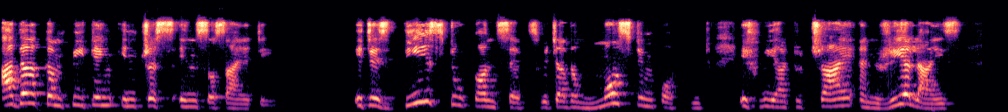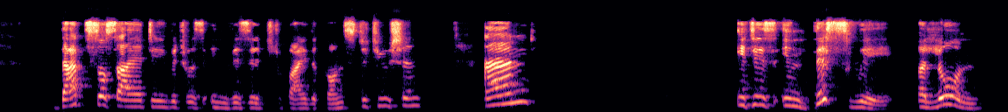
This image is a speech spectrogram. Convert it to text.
other competing interests in society. It is these two concepts which are the most important if we are to try and realize that society which was envisaged by the constitution. And it is in this way alone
